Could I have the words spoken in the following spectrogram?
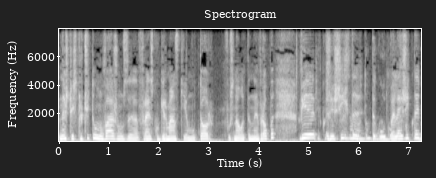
Нещо изключително важно за френско-германския мотор в основата на Европа. Вие решихте да го отбележите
